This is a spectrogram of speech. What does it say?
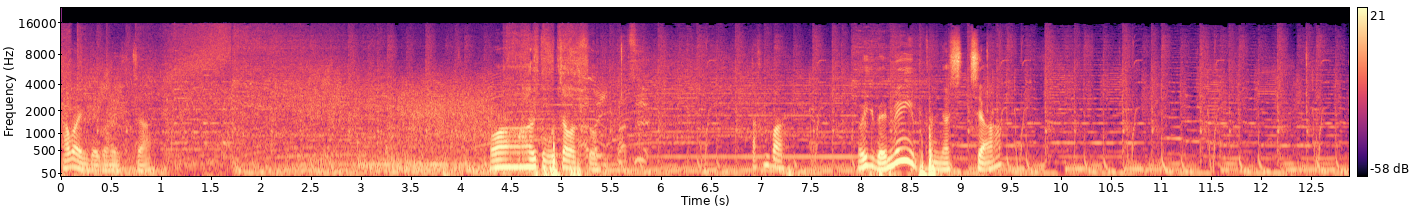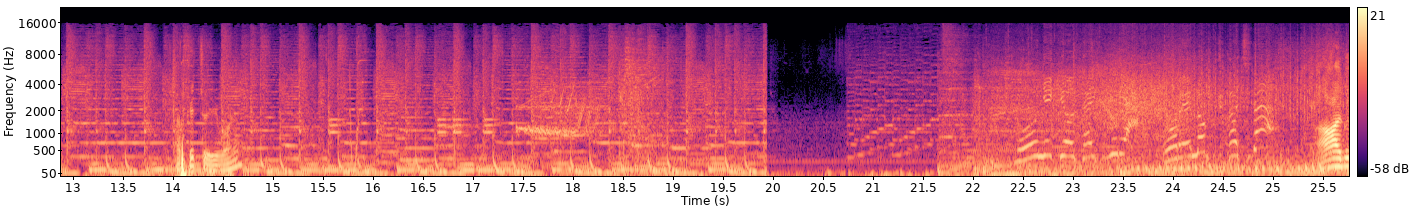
잡아야 돼 이거는 진짜. 와 이거 못 잡았어. 딱 한발. 여기 어, 몇 명이 붙었냐 진짜? 잡겠죠 이번에? 아 이거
